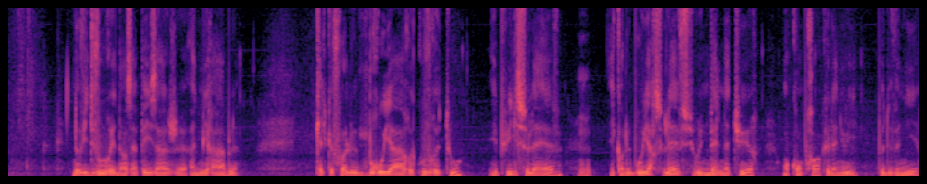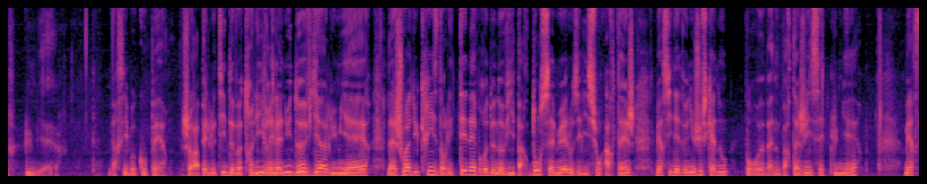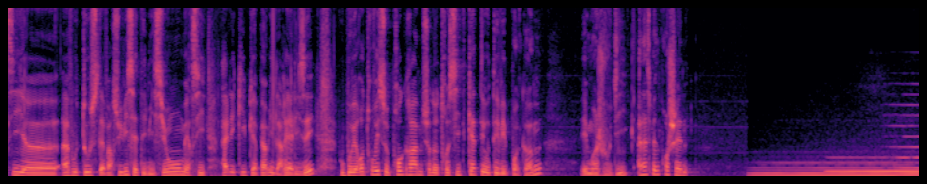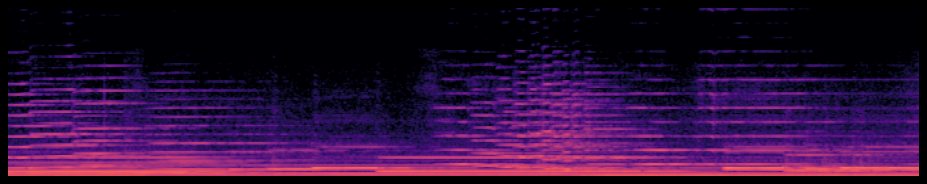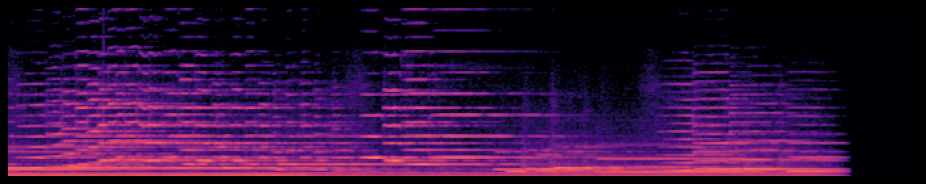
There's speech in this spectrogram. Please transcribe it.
Novidvour est dans un paysage admirable. Quelquefois, le brouillard recouvre tout, et puis il se lève. Mmh. Et quand le brouillard se lève sur une belle nature, on comprend que la nuit peut devenir lumière. Merci beaucoup, Père. Je rappelle le titre de votre livre Et la nuit devient lumière, la joie du Christ dans les ténèbres de nos vies par Don Samuel aux éditions Artege. Merci d'être venu jusqu'à nous pour euh, bah, nous partager cette lumière. Merci euh, à vous tous d'avoir suivi cette émission. Merci à l'équipe qui a permis de la réaliser. Vous pouvez retrouver ce programme sur notre site ktotv.com. Et moi, je vous dis à la semaine prochaine.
